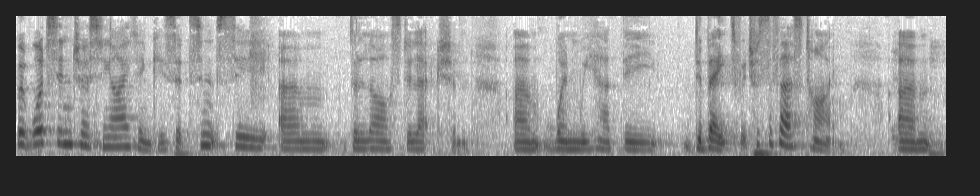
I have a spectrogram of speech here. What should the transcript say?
But what's interesting, I think, is that since the um, the last election, um, when we had the debates, which was the first time, um,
